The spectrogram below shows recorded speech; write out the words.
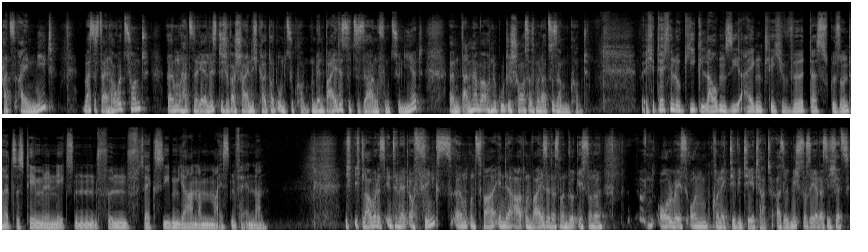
hat es ein Need, was ist dein Horizont ähm, und hat es eine realistische Wahrscheinlichkeit, dort umzukommen. Und wenn beides sozusagen funktioniert, ähm, dann haben wir auch eine gute Chance, dass man da zusammenkommt. Welche Technologie glauben Sie eigentlich wird das Gesundheitssystem in den nächsten fünf, sechs, sieben Jahren am meisten verändern? Ich, ich glaube, das Internet of Things, ähm, und zwar in der Art und Weise, dass man wirklich so eine Always-on-Konnektivität hat. Also nicht so sehr, dass ich jetzt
